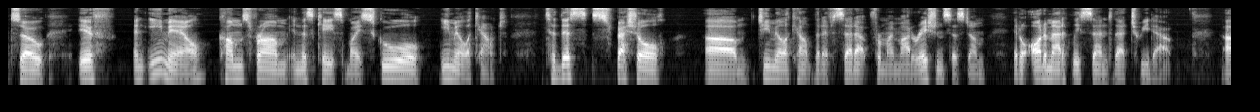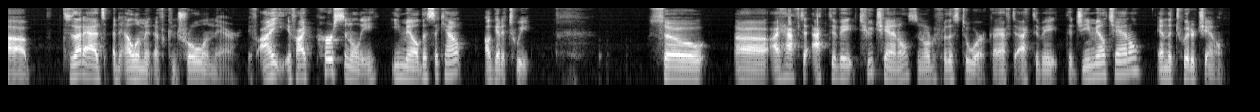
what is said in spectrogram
So if an email comes from, in this case, my school email account to this special um, Gmail account that I've set up for my moderation system, it'll automatically send that tweet out. Uh, so that adds an element of control in there. If I if I personally email this account, I'll get a tweet. So uh, I have to activate two channels in order for this to work. I have to activate the Gmail channel and the Twitter channel.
